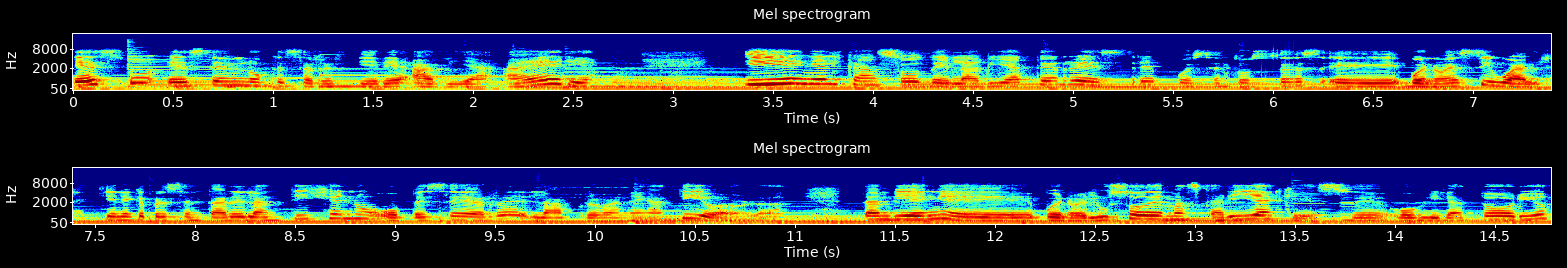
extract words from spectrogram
Esto es en lo que se refiere a vía aérea. Y en el caso de la vía terrestre, pues entonces, eh, bueno, es igual, tiene que presentar el antígeno o PCR, la prueba negativa, ¿verdad? También, eh, bueno, el uso de mascarilla, que es eh, obligatorio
